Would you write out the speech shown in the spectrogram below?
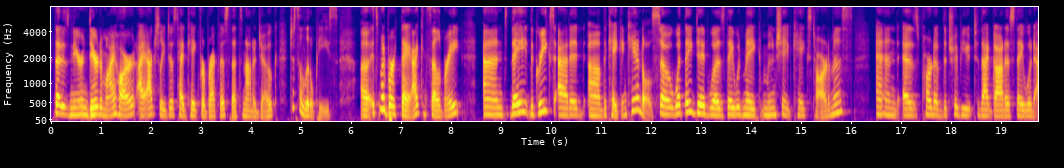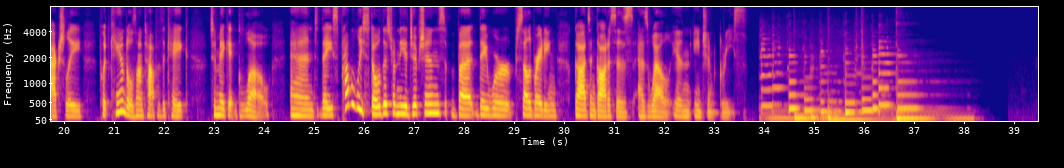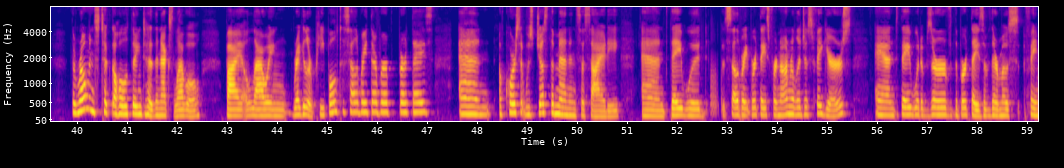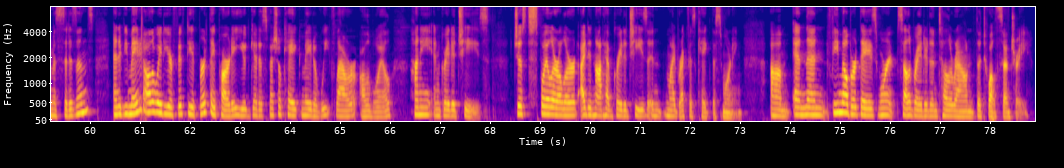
that is near and dear to my heart. I actually just had cake for breakfast. That's not a joke, just a little piece. Uh, it's my birthday. I can celebrate. And they, the Greeks added uh, the cake and candles. So what they did was they would make moon shaped cakes to Artemis. And as part of the tribute to that goddess, they would actually put candles on top of the cake to make it glow. And they probably stole this from the Egyptians, but they were celebrating gods and goddesses as well in ancient Greece. The Romans took the whole thing to the next level by allowing regular people to celebrate their birthdays. And of course, it was just the men in society and they would celebrate birthdays for non religious figures and they would observe the birthdays of their most famous citizens. And if you made it all the way to your 50th birthday party, you'd get a special cake made of wheat flour, olive oil, honey, and grated cheese. Just spoiler alert, I did not have grated cheese in my breakfast cake this morning. Um, and then female birthdays weren't celebrated until around the 12th century.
